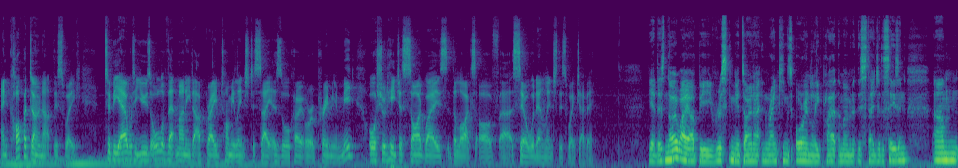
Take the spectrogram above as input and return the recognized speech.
and copper donut this week to be able to use all of that money to upgrade Tommy Lynch to say a Zorko or a premium mid, or should he just sideways the likes of uh, Selwood and Lynch this week, JB? Yeah, there's no way I'd be risking a donut in rankings or in league play at the moment at this stage of the season. Um,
